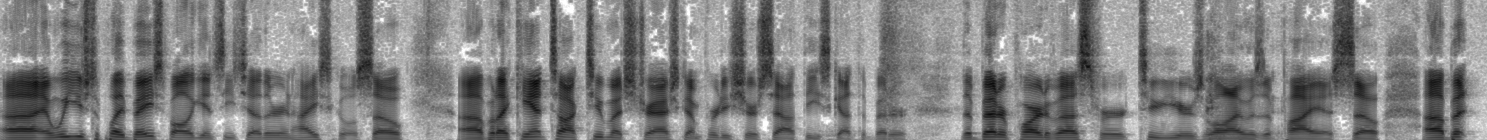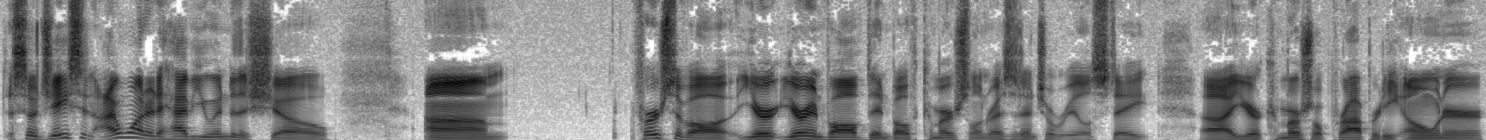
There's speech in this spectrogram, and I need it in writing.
uh, and we used to play baseball against each other in high school. So, uh, but I can't talk too much trash. 'cause I'm pretty sure Southeast got the better the better part of us for two years while I was at Pius. So, uh, but so Jayson, I wanted to have you into the show. Um, first of all, you're you're involved in both commercial and residential real estate. Uh, you're a commercial property owner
